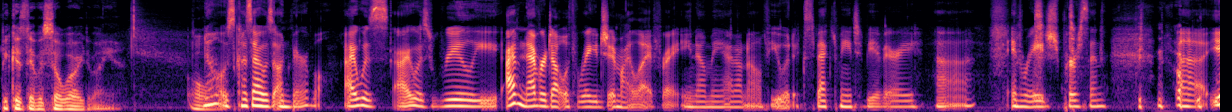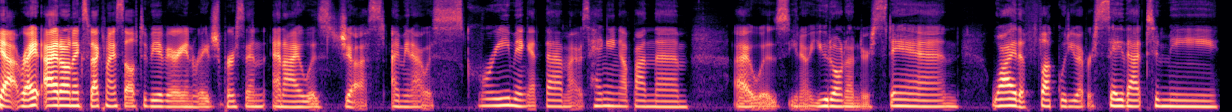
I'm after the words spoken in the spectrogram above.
because they were so worried about you. Or, No, it was because I was unbearable. I was I was really I've never dealt with rage in my life, right? You know me. I don't know if you would expect me to be a very uh, enraged person. uh, yeah, right. I don't expect myself to be a very enraged person, and I was just. I mean, I was screaming at them. I was hanging up on them. I was, you know, you don't understand. Why the fuck would you ever say that to me?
